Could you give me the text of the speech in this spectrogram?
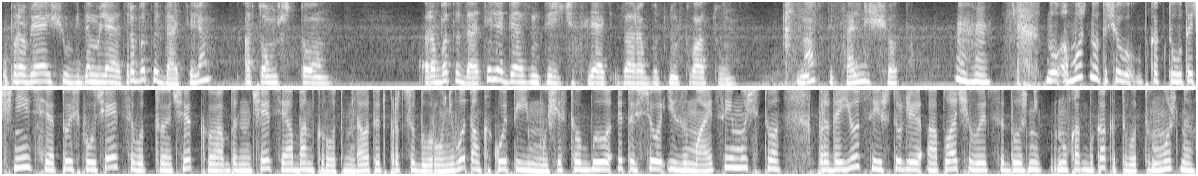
Управляющий уведомляет работодателя о том, что работодатель обязан перечислять заработную плату на специальный счет. Угу. Ну, а можно вот еще как-то уточнить, то есть, получается, вот человек обозначает себя банкротом, да, вот эту процедуру, у него там какое-то имущество было, это все изымается имущество, продается и что ли оплачивается должник, ну, как бы, как это вот можно...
